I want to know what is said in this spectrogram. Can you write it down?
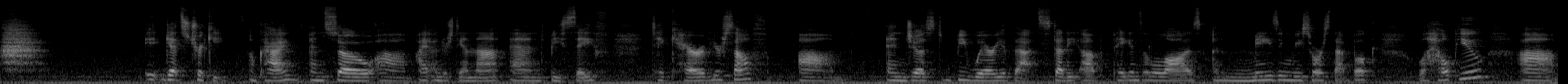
it gets tricky. Okay. And so um, I understand that and be safe. Take care of yourself. Um, and just be wary of that. Study up. Pagans of the Law is an amazing resource. That book will help you. Um,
